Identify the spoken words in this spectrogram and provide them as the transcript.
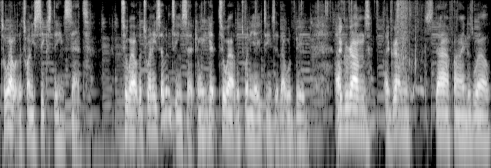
Two out of the 2016 set. Two out of the 2017 set. Can we get two out of the 2018 set? That would be a grand, a grand star find as well.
